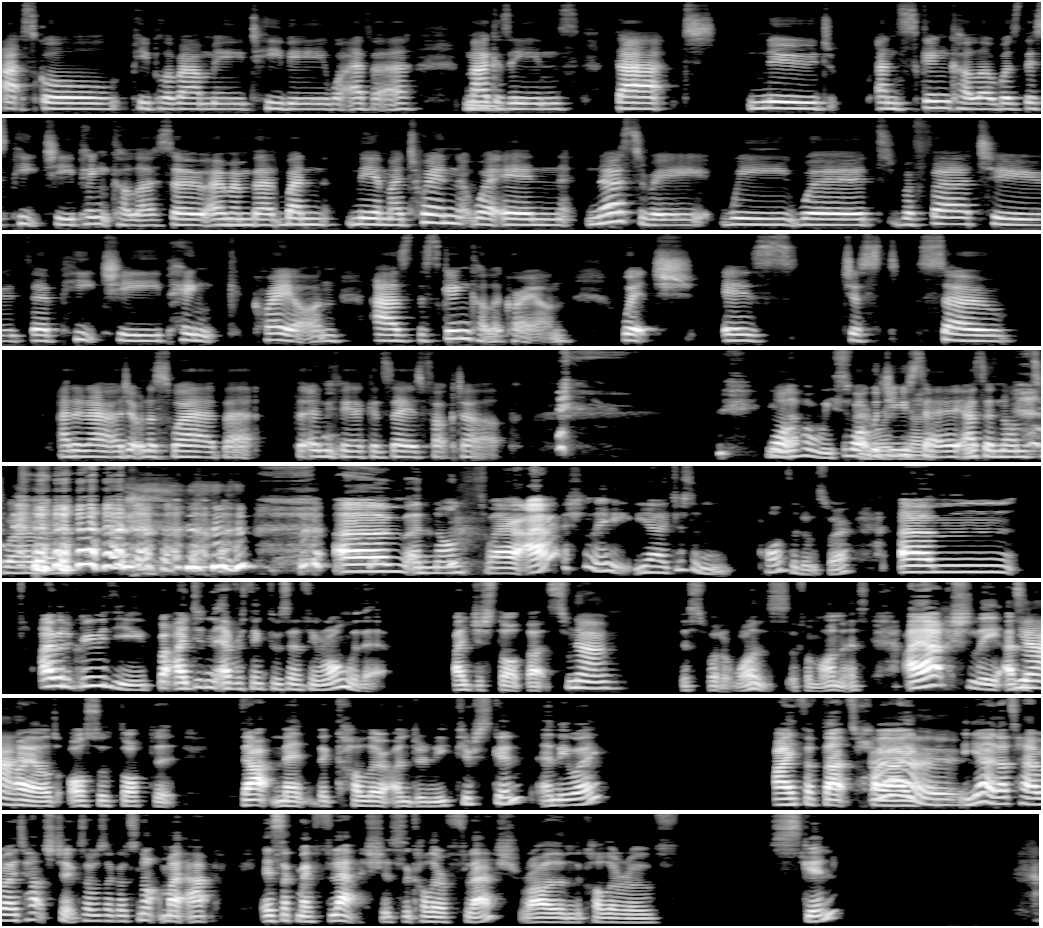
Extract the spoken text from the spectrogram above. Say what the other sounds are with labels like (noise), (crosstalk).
at school, people around me, TV, whatever, Mm. magazines, that nude and skin color was this peachy pink color. So I remember when me and my twin were in nursery, we would refer to the peachy pink crayon as the skin color crayon, which is just so I don't know, I don't want to swear, but the only thing I can say is fucked up. (laughs) What- What would you say as a (laughs) non-swearer? (laughs) um a non-swear i actually yeah just in pods i don't swear um i would agree with you but i didn't ever think there was anything wrong with it i just thought that's no. just what it was, if I'm honest. I actually, as Yeah. a child, also thought that that meant the color underneath your skin. Anyway, I thought that's how I, Oh. yeah, that's how I attached to it because I was like, oh, it's not my act. It's like my flesh. It's the color of flesh rather than the color of skin.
